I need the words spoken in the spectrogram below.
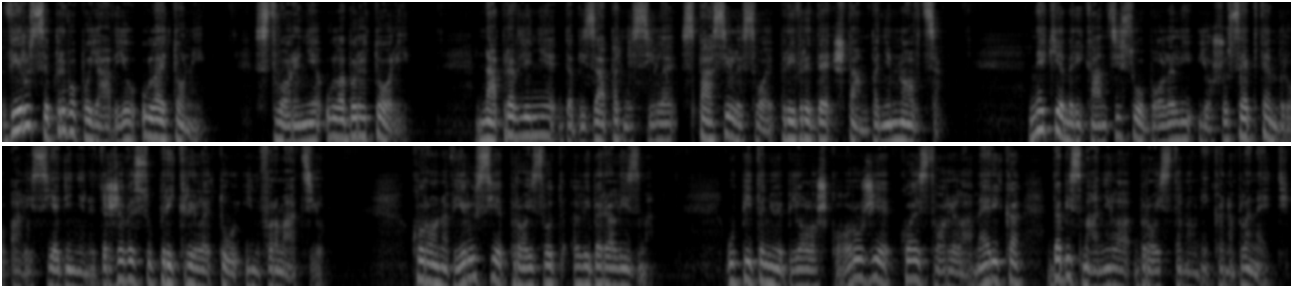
Virus se prvo pojavio u Letoniji, stvoren je u laboratoriji, napravljen je da bi zapadne sile spasile svoje privrede štampanjem novca. Neki Amerikanci su oboleli još u septembru, ali Sjedinjene države su prikrile tu informaciju. Koronavirus je proizvod liberalizma. U pitanju je biološko oružje koje je stvorila Amerika da bi smanjila broj stanovnika na planeti.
